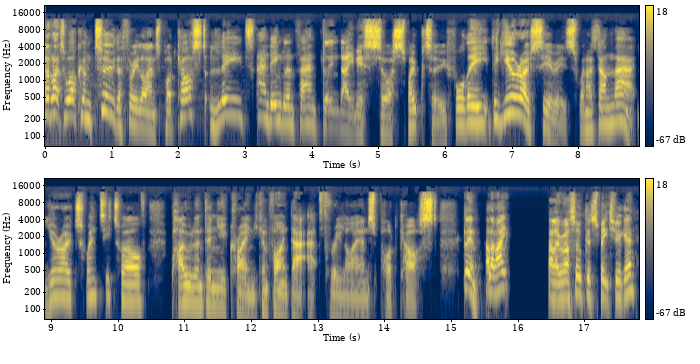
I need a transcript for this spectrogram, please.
Now, I'd like to welcome to the Three Lions podcast Leeds and England fan Glyn Davis, who I spoke to for the, the Euro series when I've done that. Euro 2012, Poland and Ukraine. You can find that at Three Lions podcast. Glyn, hello, mate. Hello, Russell. Good to speak to you again.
